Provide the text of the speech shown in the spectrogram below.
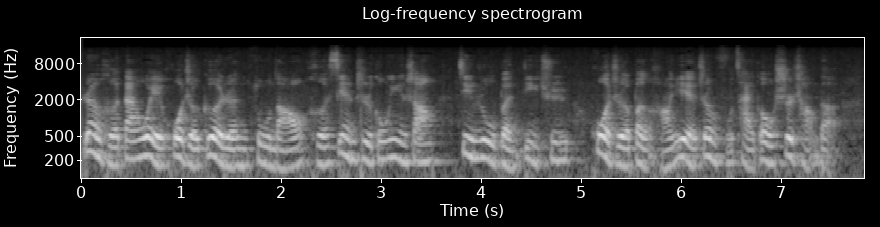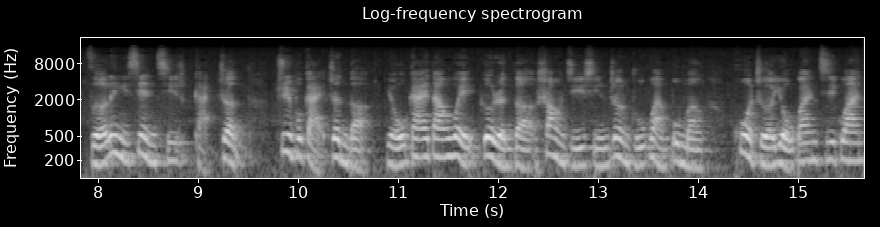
任何单位或者个人阻挠和限制供应商进入本地区或者本行业政府采购市场的，责令限期改正；拒不改正的，由该单位、个人的上级行政主管部门或者有关机关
